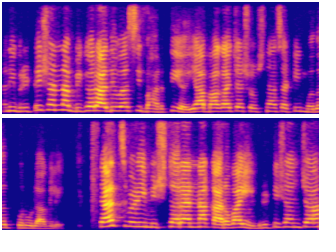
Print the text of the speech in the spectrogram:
आणि ब्रिटिशांना बिगर आदिवासी भारतीय या भागाच्या शोषणासाठी मदत करू लागले. त्याचवेळी मिशनऱ्यांना कारवाई ब्रिटिशांच्या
